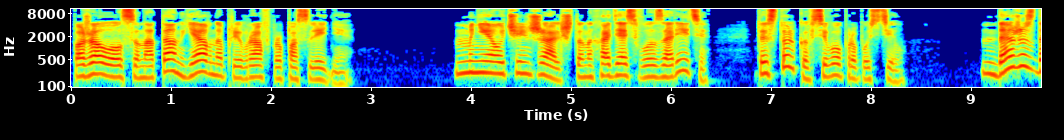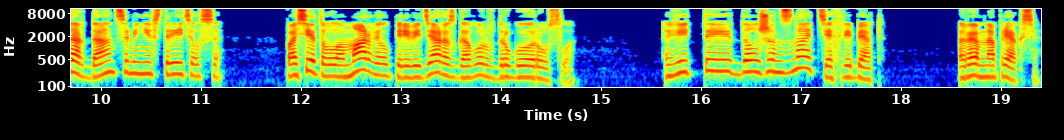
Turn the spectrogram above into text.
пожаловался Натан, явно приврав про последнее. «Мне очень жаль, что, находясь в лазарете, ты столько всего пропустил. Даже с дарданцами не встретился», — посетовала Марвел, переведя разговор в другое русло. «Ведь ты должен знать тех ребят». Рэм напрягся.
